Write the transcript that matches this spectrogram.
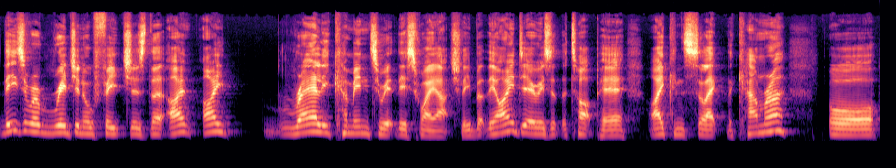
these are original features that I, I rarely come into it this way actually, but the idea is at the top here, I can select the camera or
